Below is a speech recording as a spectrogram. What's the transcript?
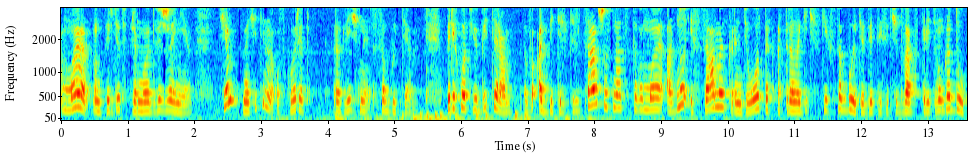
мая он перейдет в прямое движение, чем значительно ускорит различные события. Переход Юпитера в обитель Тельца 16 мая – одно из самых грандиозных астрологических событий в 2023 году.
